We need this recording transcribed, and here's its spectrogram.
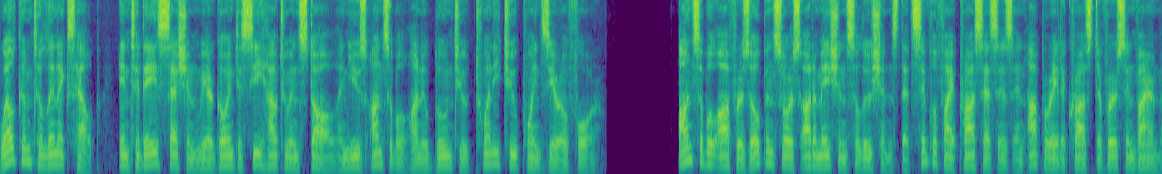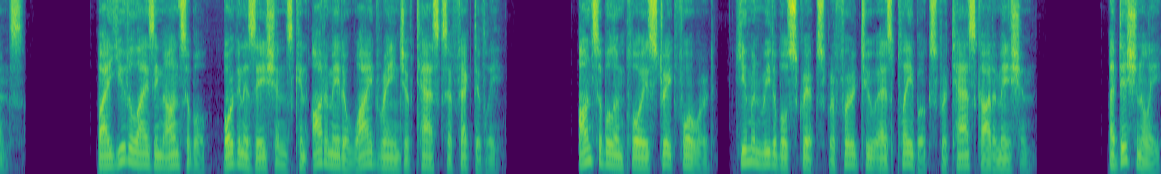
Welcome to Linux Help. In today's session we are going to see how to install and use Ansible on Ubuntu 22.04. Ansible offers open-source automation solutions that simplify processes and operate across diverse environments. By utilizing Ansible, organizations can automate a wide range of tasks effectively. Ansible employs straightforward, human-readable scripts referred to as playbooks for task automation. Additionally,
